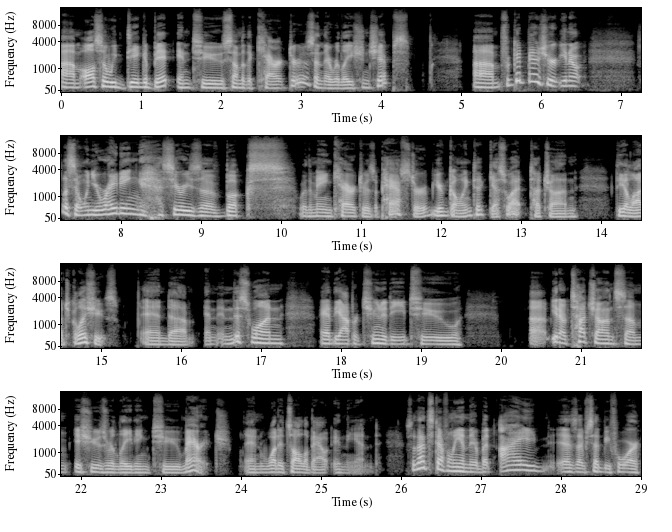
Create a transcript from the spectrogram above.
Um, also, we dig a bit into some of the characters and their relationships. Um, for good measure, you know, listen, when you're writing a series of books where the main character is a pastor, you're going to, guess what, touch on theological issues. And, um, and in this one, I had the opportunity to uh, you know, touch on some issues relating to marriage and what it's all about in the end. So that's definitely in there. But I, as I've said before,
